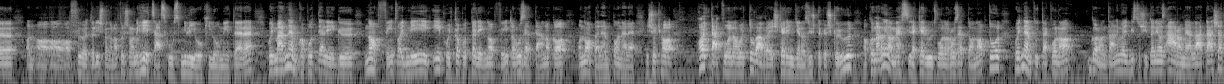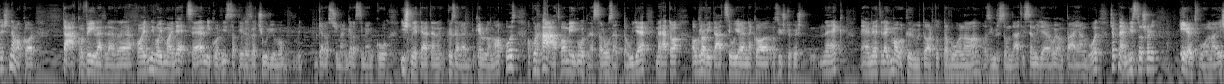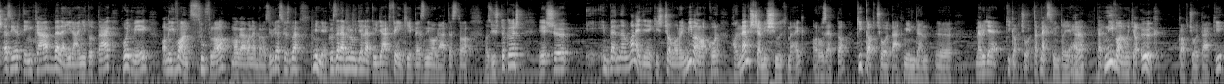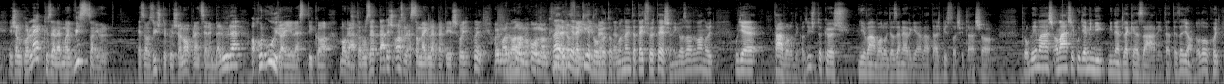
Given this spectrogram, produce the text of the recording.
A, a, a, a Földtől is, meg a Naptól is valami 720 millió kilométerre, hogy már nem kapott elég napfényt, vagy még épp hogy kapott elég napfényt a Rosettának a, a napelem panele. És hogyha hagyták volna, hogy továbbra is keringjen az üstökös körül, akkor már olyan messzire került volna a Rosetta a naptól, hogy nem tudták volna garantálni, vagy biztosítani az áramellátását, és nem akar ták a véletlenre hagyni, hogy majd egyszer, mikor visszatér ez a Csúrium, vagy Gerasimen, Gerasimenko ismételten közelebb kerül a naphoz, akkor hát, ha még ott lesz a Rosetta, ugye? Mert hát a, a gravitációja ennek a, az üstökösnek elméletileg maga körül tartotta volna az űrszondát, hiszen ugye olyan pályán volt, csak nem biztos, hogy élt volna, és ezért inkább beleirányították, hogy még amíg van szufla magában ebben az űreszközben, minél közelebbről ugye le tudják fényképezni magát ezt a, az üstököst, és ö, bennem van egy ilyen kis csavar, hogy mi van akkor, ha nem semmisült meg a Rosetta, kikapcsolták minden, ö, mert ugye kikapcsolt, tehát megszűnt a jel. Igen. Tehát mi van, hogyha ők kapcsolták ki, és amikor legközelebb majd visszajön ez az üstökös a naprendszeren belülre, akkor újraélesztik a, magát a rozettát, és az lesz a meglepetés, hogy, hogy, hogy majd Valami. onnan, onnan Na, küldi erre, a erre két dolgot Tehát- mondani, tehát egyfelől teljesen igazad van, hogy ugye távolodik az üstökös, nyilvánvaló, hogy az energiállátás biztosítása problémás, a másik ugye mindig mindent le kell zárni, tehát ez egy olyan dolog, hogy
